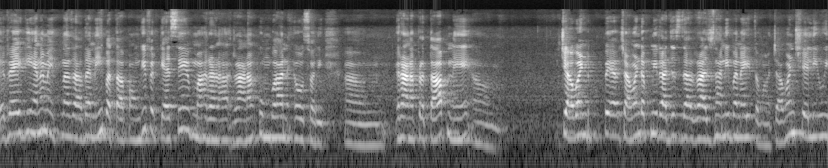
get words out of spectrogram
रहेगी, है ना? मैं इतना ज़्यादा नहीं बता पाऊँगी। फिर कैसे महाराणा, राणा कुंभा ने सॉरी राणा प्रताप ने चावंड पे चावंड अपनी राजधानी बनाई तो वहाँ चावंड शैली हुई।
